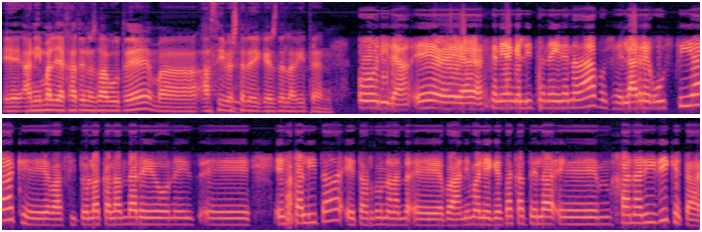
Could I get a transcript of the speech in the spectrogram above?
E, animalia jaten ez babute, ba, azi besterik ez dela egiten. Hori da, e, e, azkenian gelditzen dena da, pues, larre guztiak, e, ba, fitola kalandare honez e, estalita, eta orduan e, ba, animaliek ez dakatela e, janaririk, eta,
